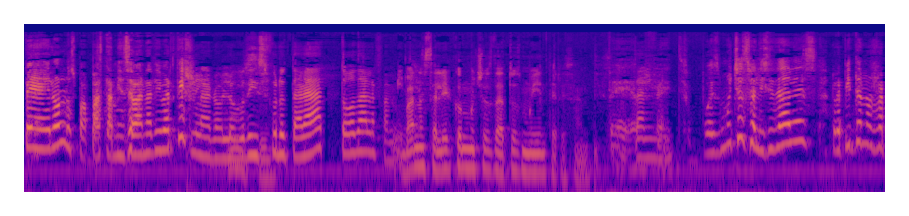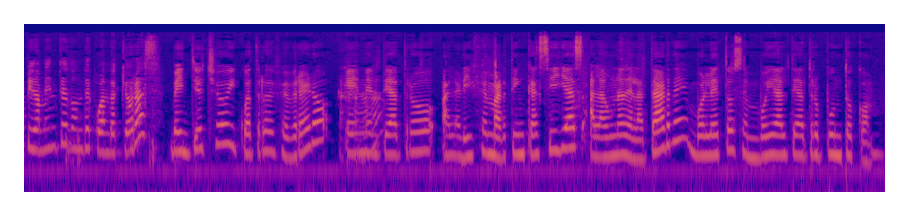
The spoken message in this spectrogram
Pero los papás también se van a divertir. Claro, lo Uy, sí. disfrutará toda la familia. Van a salir con muchos datos muy interesantes. Totalmente. Perfecto. Pues muchas felicidades. Repítanos rápidamente dónde, cuándo, a qué horas. 28 y 4 de febrero en Ajá. el Teatro Alarife Martín Casillas a la una de la tarde. Boletos en voyalteatro.com.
